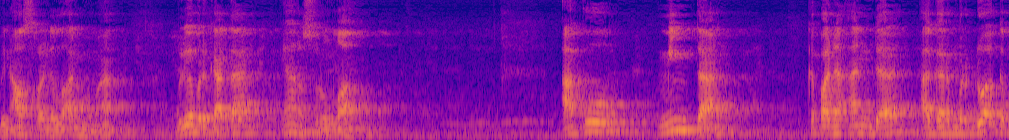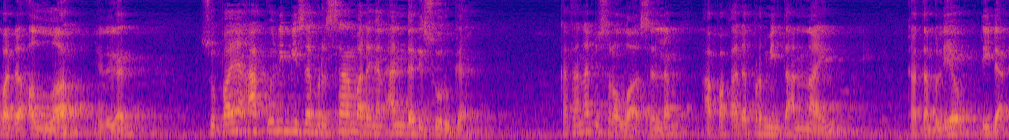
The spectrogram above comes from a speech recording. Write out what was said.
bin As radhiyallahu anhu beliau berkata, "Ya Rasulullah, aku minta kepada Anda agar berdoa kepada Allah, gitu kan, supaya aku ini bisa bersama dengan Anda di surga." Kata Nabi SAW, apakah ada permintaan lain? Kata beliau, tidak.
